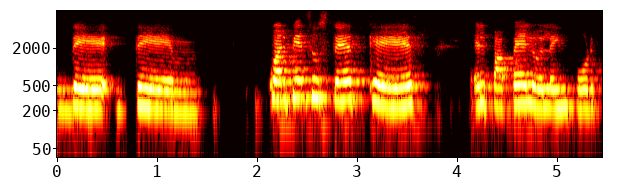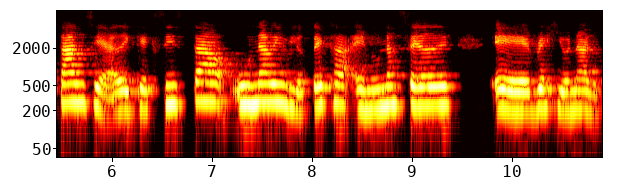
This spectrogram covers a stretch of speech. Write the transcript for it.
de, de cuál piensa usted que es el papel o la importancia de que exista una biblioteca en una sede eh, regional,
